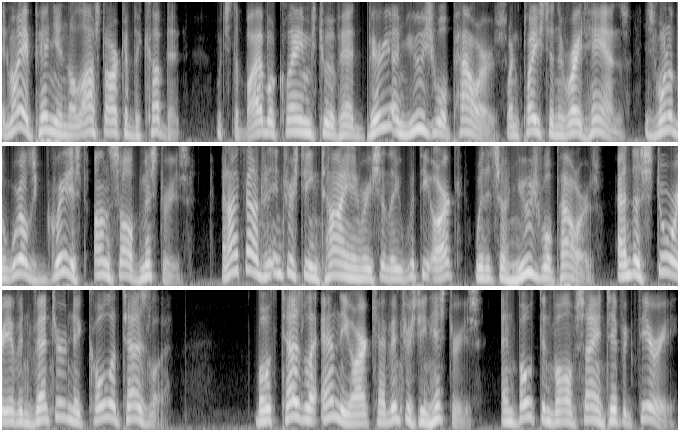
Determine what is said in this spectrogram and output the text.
In my opinion, the lost Ark of the Covenant, which the Bible claims to have had very unusual powers when placed in the right hands, is one of the world's greatest unsolved mysteries. And I found an interesting tie in recently with the Ark, with its unusual powers, and the story of inventor Nikola Tesla. Both Tesla and the Ark have interesting histories, and both involve scientific theory,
